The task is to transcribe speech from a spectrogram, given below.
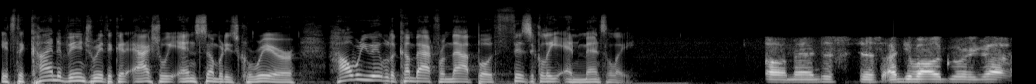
It's the kind of injury that could actually end somebody's career. How were you able to come back from that, both physically and mentally? Oh man, just just I give all the glory to God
